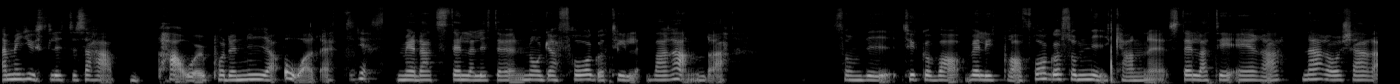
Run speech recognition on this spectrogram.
ja men just lite så här power på det nya året. Yes. Med att ställa lite, några frågor till varandra. Som vi tycker var väldigt bra frågor som ni kan eh, ställa till era nära och kära.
